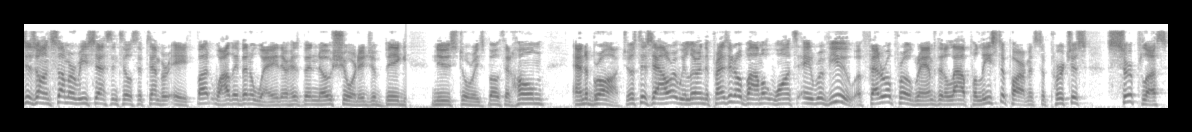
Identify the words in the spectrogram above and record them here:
is on summer recess until September 8th, but while they've been away, there has been no shortage of big news stories, both at home and abroad. Just this hour, we learned that President Obama wants a review of federal programs that allow police departments to purchase surplus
